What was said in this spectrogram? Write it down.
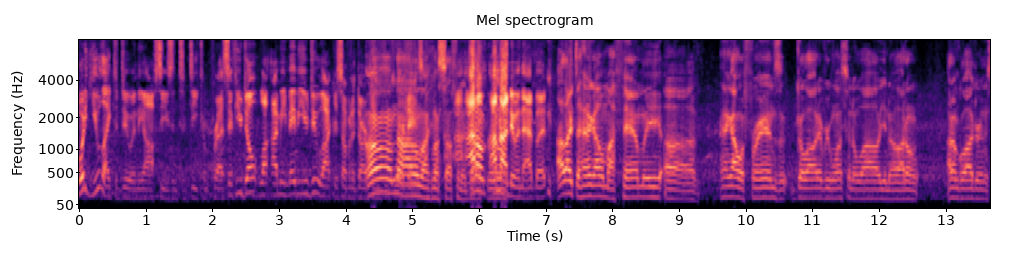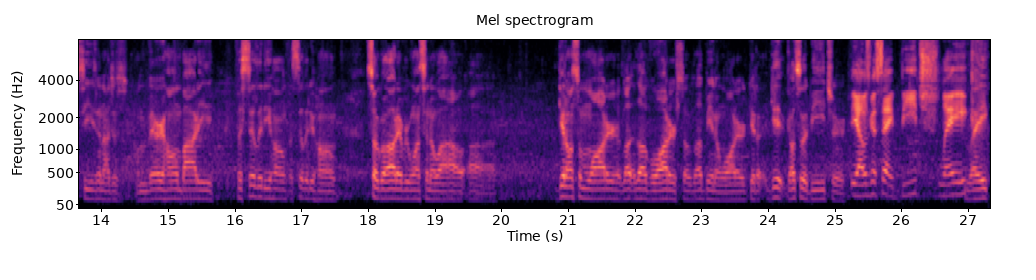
what do you like to do in the off season to decompress? If you don't, lo- I mean, maybe you do lock yourself in a dark room. Oh no, four I don't days. like myself in the I, I don't. I'm not doing that, but I like to hang out with my family, uh, hang out with friends, go out every once in a while. You know, I don't, I don't go out during the season. I just, I'm very homebody, facility home, facility home. So go out every once in a while. Uh, get on some water. Lo- love water, so love being in water. Get, get, go to the beach or yeah, I was going to say beach, lake, lake,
